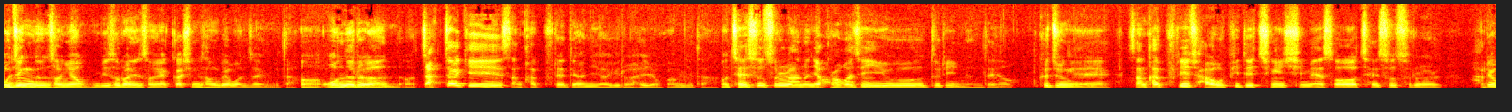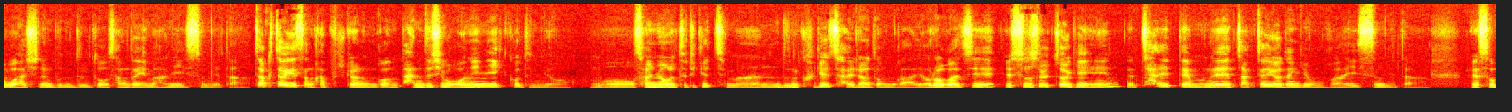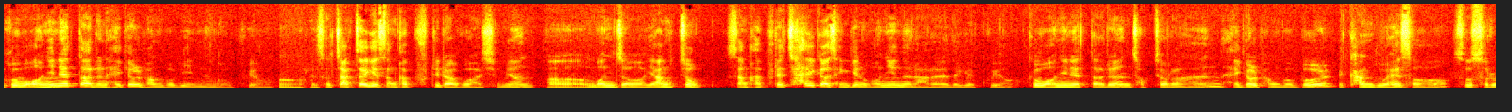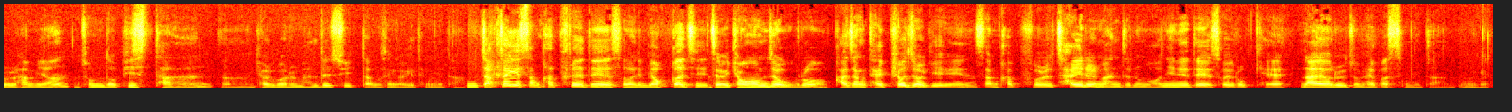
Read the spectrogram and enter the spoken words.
오직 눈성형 미소라인 성형외과 심상백 원장입니다. 어, 오늘은 짝짝이 쌍꺼풀에 대한 이야기를 하려고 합니다. 어, 재수술을 하는 여러 가지 이유들이 있는데요. 그 중에 쌍꺼풀이 좌우 비대칭이 심해서 재수술을 하려고 하시는 분들도 상당히 많이 있습니다. 짝짝이 쌍꺼풀이라는 건 반드시 원인이 있거든요. 뭐 설명을 드리겠지만 눈 크기의 차이라던가 여러 가지 수술적인 차이 때문에 짝짝이가 된 경우가 있습니다. 그래서 그 원인에 따른 해결 방법이 있는 거고요. 어, 그래서 짝짝이 쌍꺼풀이라고 하시면 어, 먼저 양쪽 쌍꺼풀에 차이가 생기는 원인을 알아야 되겠고요. 그 원인에 따른 적절한 해결 방법을 강구해서 수술을 하면 좀 더 비슷한 어, 결과를 만들 수 있다고 생각이 됩니다. 음, 짝짝이 쌍꺼풀에 대해서 몇 가지 제가 경험적으로 가장 대표적인 쌍꺼풀 차이를 만드는 원인에 대해서 이렇게 나열을 좀 해봤습니다.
